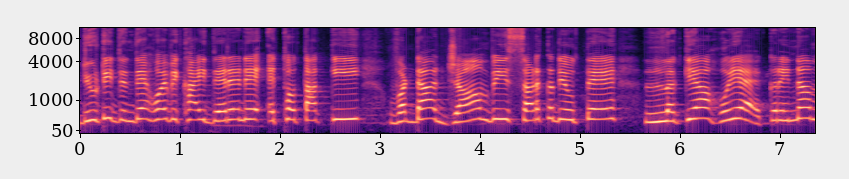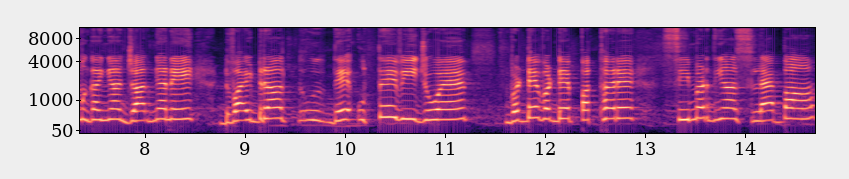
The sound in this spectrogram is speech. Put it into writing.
ਡਿਊਟੀ ਦਿੰਦੇ ਹੋਏ ਵਿਖਾਈ ਦੇ ਰਹੇ ਨੇ। ਇੱਥੋਂ ਤੱਕ ਕਿ ਵੱਡਾ ਜਾਮ ਵੀ ਸੜਕ ਦੇ ਉੱਤੇ ਲੱਗਿਆ ਹੋਇਆ ਹੈ। ਕਰੇਨਾਂ ਮੰਗਾਈਆਂ ਜਾ ਰਹੀਆਂ ਨੇ। ਡਿਵਾਈਡਰਾਂ ਦੇ ਉੱਤੇ ਵੀ ਜੋ ਹੈ ਵੱਡੇ ਵੱਡੇ ਪੱਥਰ, ਸੀਮਟ ਦੀਆਂ ਸਲੈਬਾਂ।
